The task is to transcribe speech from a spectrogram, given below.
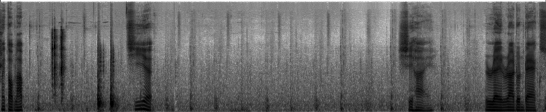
ไม่ตอบรับ เชี่ยชิหายเรราโดนแดกส์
